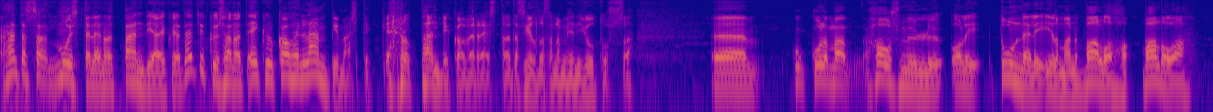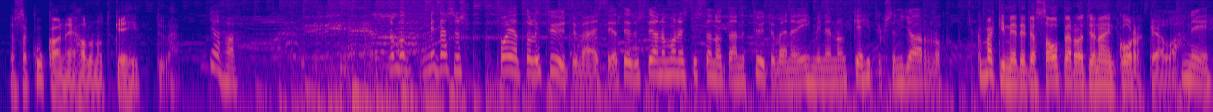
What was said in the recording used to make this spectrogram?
hän tässä muistelee noita bändiaikoja. Täytyy kyllä sanoa, että ei kyllä kauhean lämpimästi kerro bändikavereistaan tässä Ilta-Sanomien jutussa. Ö, ku- kuulemma Hausmylly oli tunneli ilman valo, valoa, jossa kukaan ei halunnut kehittyä. Jaha. No mutta mitäs jos pojat oli tyytyväisiä? Tietysti aina monesti sanotaan, että tyytyväinen ihminen on kehityksen jarru. Kun mäkin mietin, että jos sä operoit jo näin korkealla, Niin.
